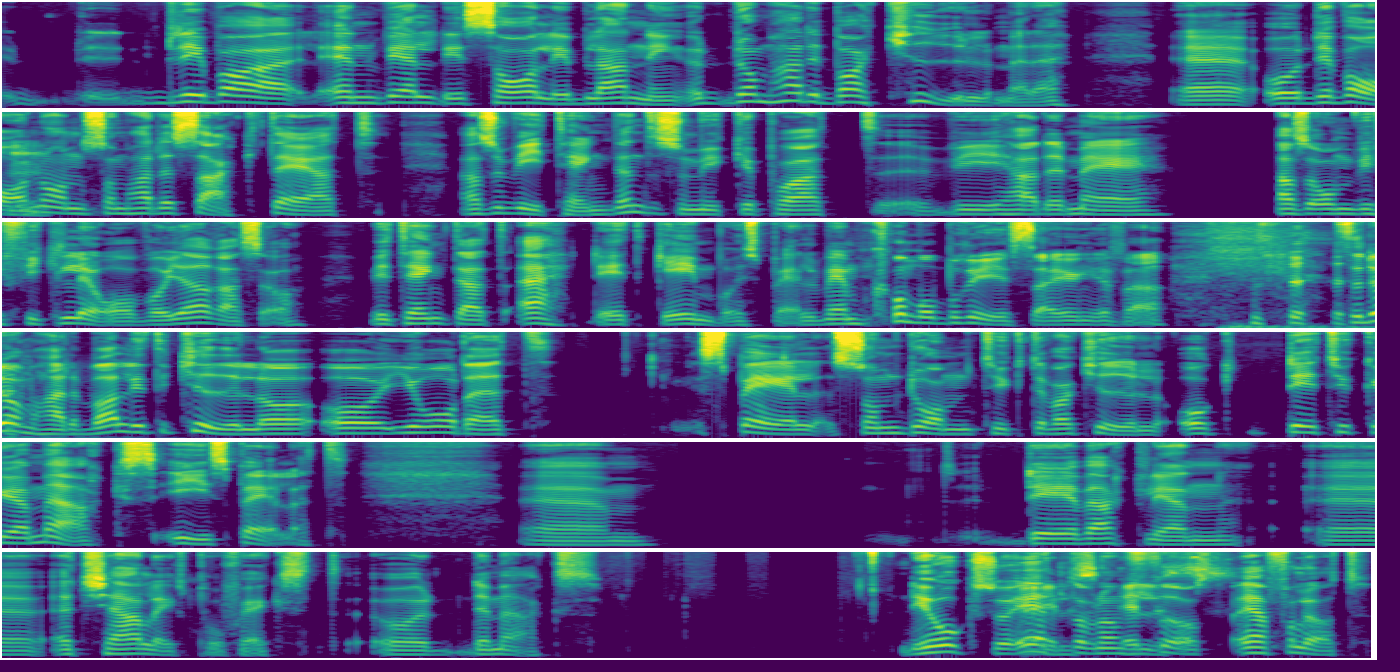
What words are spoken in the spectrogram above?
det är bara en väldigt salig blandning. De hade bara kul med det. Eh, och det var Mm. någon som hade sagt det att, alltså vi tänkte inte så mycket på att vi hade med Alltså om vi fick lov att göra så. Vi tänkte att, äh, det är ett Gameboy-spel, vem kommer bry sig ungefär? Så de hade bara lite kul och, och gjorde ett spel som de tyckte var kul och det tycker jag märks i spelet. Ehm, det är verkligen eh, ett kärleksprojekt och det märks. Det är också ett Jag av de första, ja förlåt.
